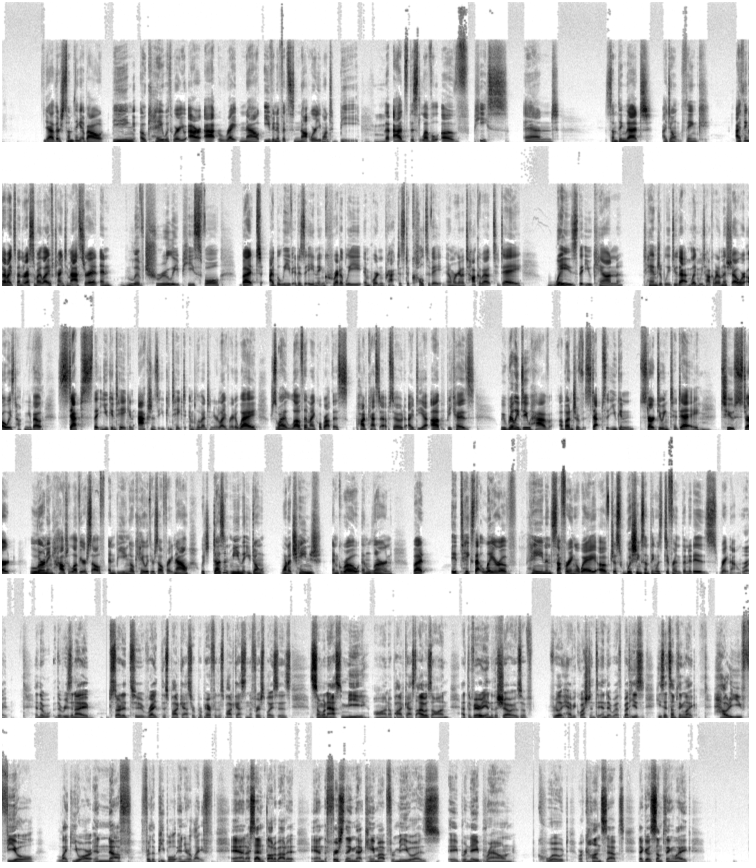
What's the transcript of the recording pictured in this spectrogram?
Yeah, there's something about being okay with where you are at right now, even if it's not where you want to be, Mhm. that adds this level of peace and something that I don't think, I think I might spend the rest of my life trying to master it and live truly peaceful. But I believe it is an incredibly important practice to cultivate. And we're going to talk about today ways that you can tangibly do that. Like we mm-hmm. talk about on the show, we're always talking about steps that you can take and actions that you can take to implement in your life right away. Which is why I love that Michael brought this podcast episode idea up because we really do have a bunch of steps that you can start doing today mm-hmm. To start learning how to love yourself and being okay with yourself right now, which doesn't mean that you don't want to change and grow and learn, but it takes that layer of pain and suffering away of just wishing something was different than it is right now. Right. And the the reason I started to write this podcast or prepare for this podcast in the first place is someone asked me on a podcast I was on at the very end of the show. It was a really heavy question to end it with, but he's he said something like, "How do you feel like you are enough for the people in your life?" And I sat and thought about it, and the first thing that came up for me was a Brene Brown quote or concept that goes something like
